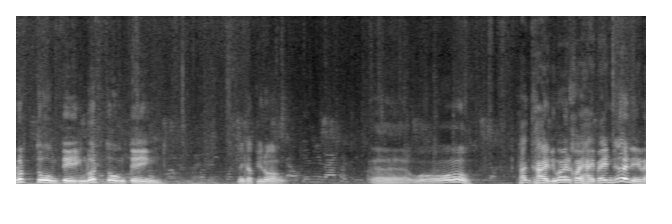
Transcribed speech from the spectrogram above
รถตรงเตงรถตรงเตงนี่ครับพี่น้องเออโอ้ทั้งไทยหรือว่ามันคอยหายไปเนื้อนี่ไหม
